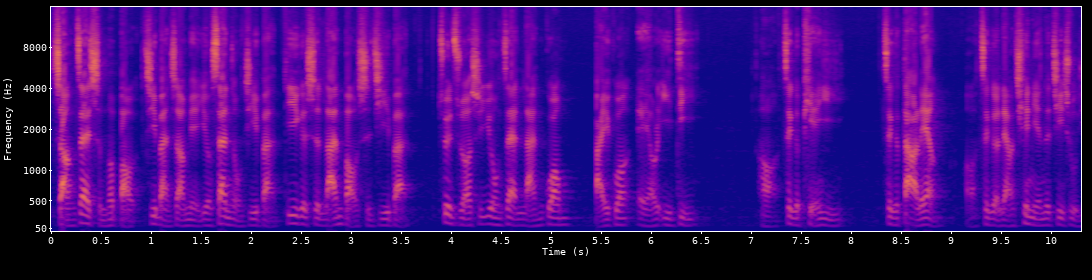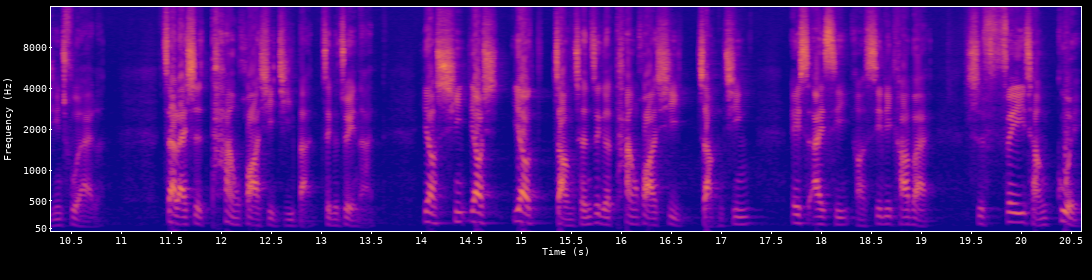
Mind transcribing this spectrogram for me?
长在什么宝基板上面？有三种基板，第一个是蓝宝石基板，最主要是用在蓝光、白光 LED，好，这个便宜，这个大量，好，这个两千年的技术已经出来了。再来是碳化系基板，这个最难。要新要要长成这个碳化系长晶 SiC 啊，Silicon Carbide 是非常贵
